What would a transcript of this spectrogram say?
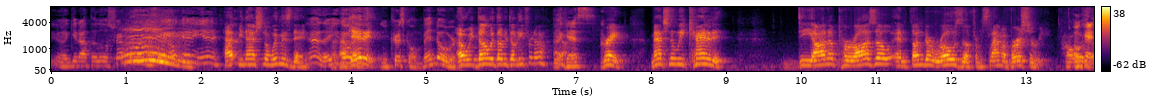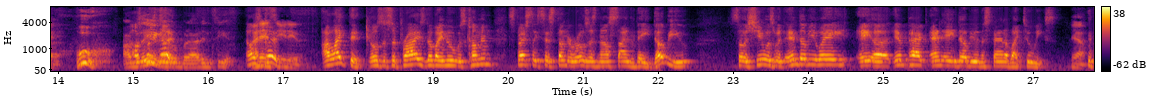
You gonna get out the little strap on? It's okay, yeah. Happy National Women's Day. Yeah, there you go. Get it. And Chris gonna bend over. Are we done with WWE for now? I guess. Great. Match of the week candidate. Deonna Purrazzo and Thunder Rosa from Slammiversary. How was Okay. that? Woo! I That believe pretty you, good. but I didn't see it. That was I didn't good. see it either. I liked it. It was a surprise. Nobody knew it was coming, especially since Thunder Rosa is now signed with AEW. So she was with NWA, A, uh, Impact, and AEW in the span of like two weeks. Yeah.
